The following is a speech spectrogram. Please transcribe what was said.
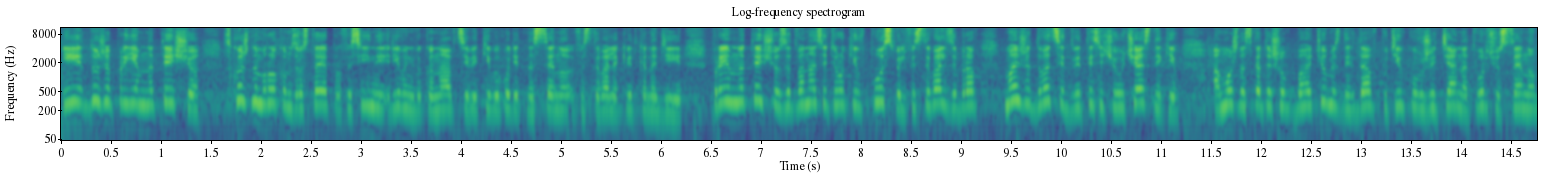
І дуже приємно те, що з кожним роком зростає професійний рівень виконавців, які виходять на сцену фестиваля Квітка Надії. Приємно те, що за 12 років поспіль фестиваль зібрав майже 22 тисячі учасників. А можна сказати, що багатьом із них дав путівку в життя на творчу сцену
